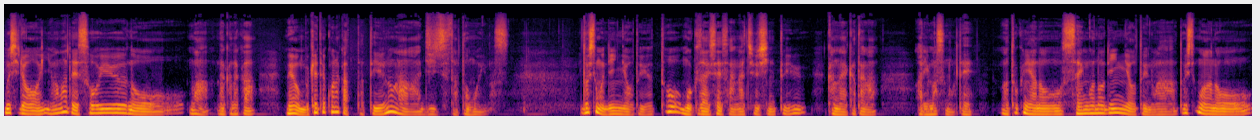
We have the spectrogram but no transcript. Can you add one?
むしろ今までそういうのをまあなかなか目を向けてこなかったっていうのが事実だと思います。どうしても林業というと木材生産が中心という考え方がありますので、まあ、特にあの戦後の林業というのはどうしてもあの、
